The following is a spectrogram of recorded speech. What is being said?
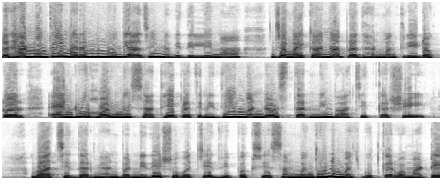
પ્રધાનમંત્રી નરેન્દ્ર મોદી આજે નવી દિલ્હીમાં જમૈકાના પ્રધાનમંત્રી ડોક્ટર એન્ડ્રુ હોલની સાથે પ્રતિનિધિ મંડળ સ્તરની વાતચીત કરશે. વાતચીત દરમિયાન બંને દેશો વચ્ચે દ્વિપક્ષીય સંબંધોને મજબૂત કરવા માટે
